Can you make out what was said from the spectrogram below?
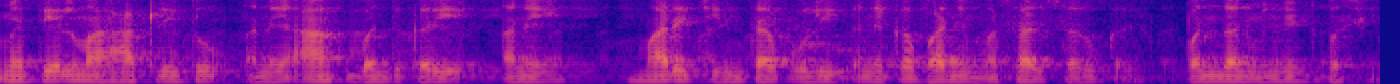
મેં તેલમાં હાથ લીધો અને આંખ બંધ કરી અને મારી ચિંતા ભૂલી અને કભાની મસાજ શરૂ કરી. પંદર મિનિટ પછી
